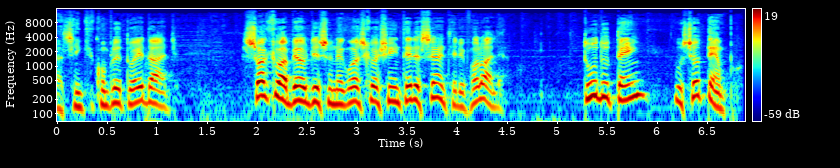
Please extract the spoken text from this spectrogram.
assim que completou a idade. Só que o Abel disse um negócio que eu achei interessante. Ele falou: olha, tudo tem o seu tempo.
